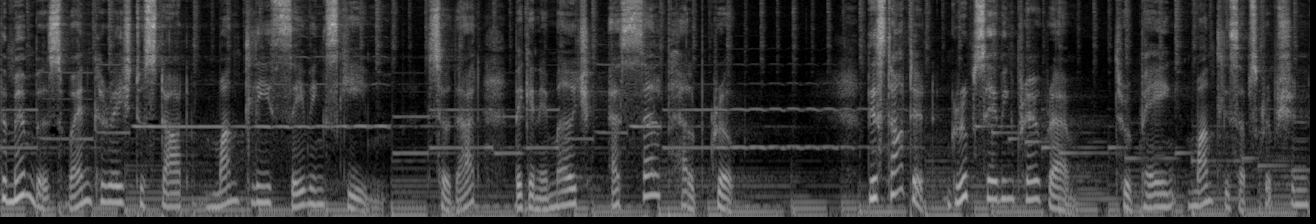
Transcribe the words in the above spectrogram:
the members were encouraged to start monthly saving scheme so that they can emerge as self-help group. They started group saving program through paying monthly subscription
